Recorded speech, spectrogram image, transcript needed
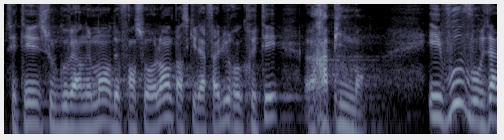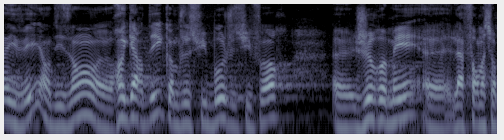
C'était sous le gouvernement de François Hollande parce qu'il a fallu recruter rapidement. Et vous, vous arrivez en disant euh, « regardez comme je suis beau, je suis fort, euh, je remets euh, la formation,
